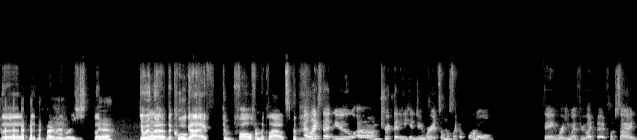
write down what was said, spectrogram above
the Spider Man, where he's just like yeah, doing the the cool guy can fall from the clouds. I liked that new um, trick that he can do where it's almost like a portal thing where he went through like the cliffside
